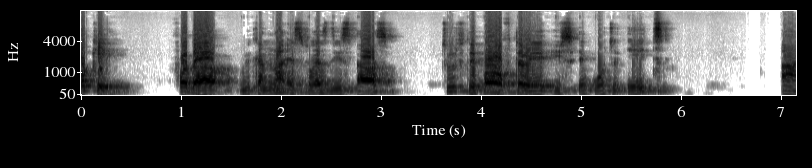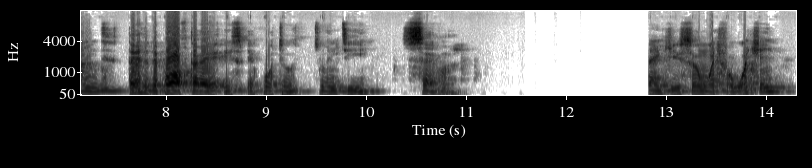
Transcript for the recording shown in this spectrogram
Okay, further, we can now express this as 2 to the power of 3 is equal to 8 and 3 to the power of 3 is equal to 27. Thank you so much for watching.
